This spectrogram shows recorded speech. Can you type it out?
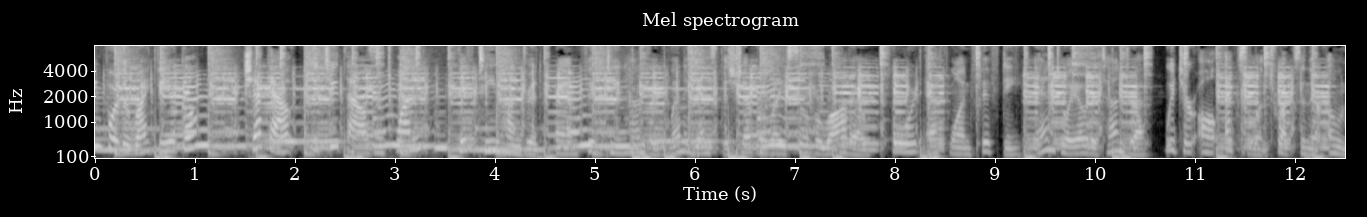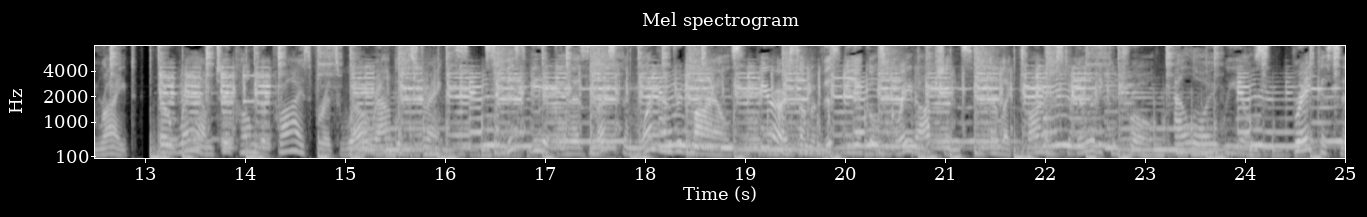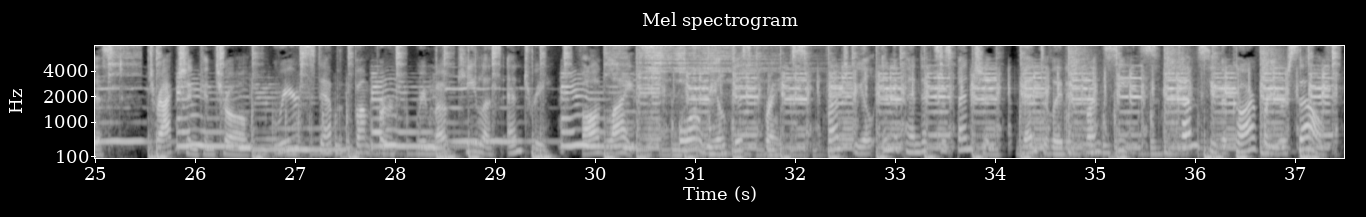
Looking for the right vehicle? Check out the 2020 1500. Ram 1500 went against the Chevrolet Silverado, Ford F-150, and Toyota Tundra, which are all excellent trucks in their own right. The Ram took home the prize for its well-rounded strengths. So this vehicle has less than 100 miles. Here are some of this vehicle's great options. Electronic stability control, alloy wheels, brake assist, traction control, rear step bumper, remote keyless entry, fog lights, four-wheel disc brakes, front wheel independent suspension, ventilated front seats. Come see the car for yourself.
